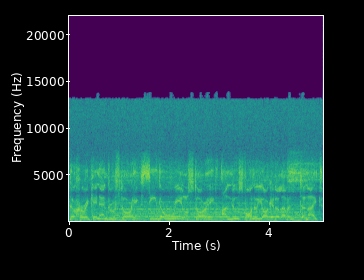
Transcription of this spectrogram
The Hurricane Andrew Story, see the real story on News 4 New York at 11 tonight.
